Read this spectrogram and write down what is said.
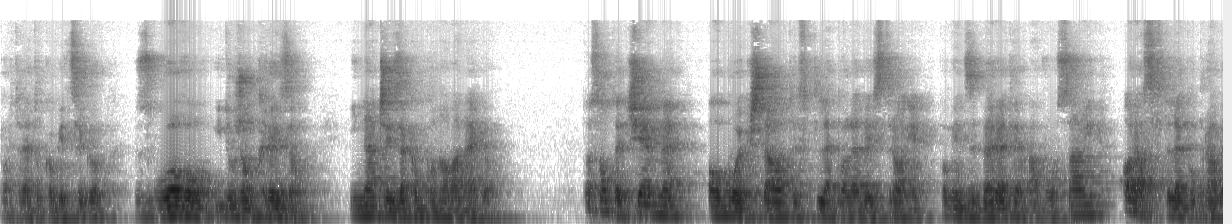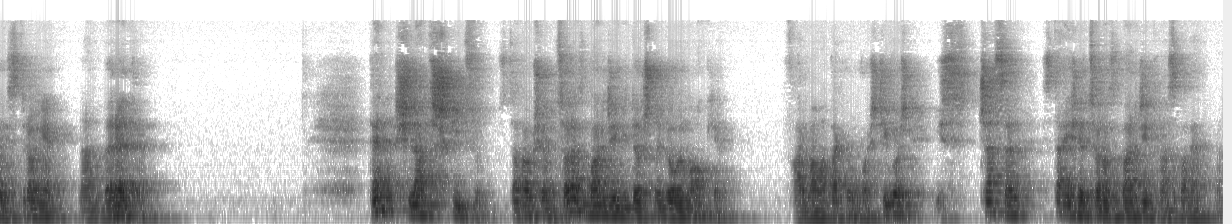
portretu kobiecego z głową i dużą kryzą, inaczej zakomponowanego. To są te ciemne, obłe kształty w tle po lewej stronie pomiędzy beretem a włosami oraz w tle po prawej stronie nad beretem. Ten ślad szkicu stawał się coraz bardziej widoczny gołym okiem. Farba ma taką właściwość i z czasem staje się coraz bardziej transparentna.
